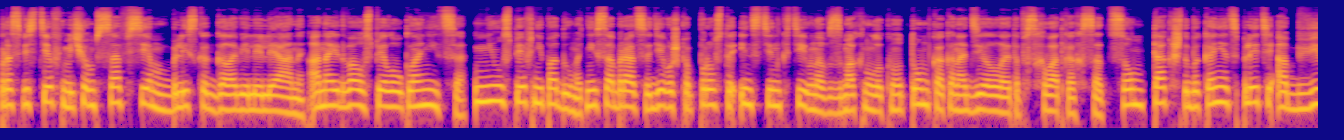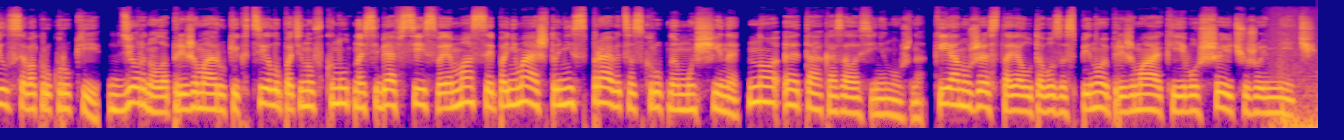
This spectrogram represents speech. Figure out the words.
просвистев мечом совсем близко к голове Лилианы. Она едва успела уклониться. Не успев ни подумать, ни собраться, девушка просто инстинктивно взмахнула кнутом, как она делала это в схватках с отцом, так, чтобы конец плети обвился вокруг руки. Дернула, прижимая руки к телу, потянув кнут на себя всей своей массой, понимая, что не справится с крупным мужчиной. Но это оказалось и не нужно. Кьян уже стоял у того за спиной, прижимая к его шее чужой меч.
